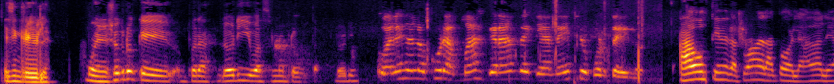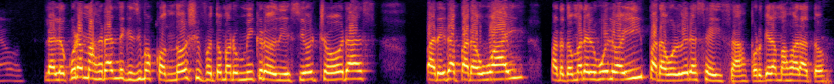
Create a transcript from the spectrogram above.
es increíble. Bueno, yo creo que, para, Lori iba a hacer una pregunta. ¿Cuál es la locura más grande que han hecho por Taylor? Agos tiene tatuada la cola, dale, Agos. La locura más grande que hicimos con Doji fue tomar un micro de 18 horas para ir a Paraguay, para tomar el vuelo ahí, para volver a Ezeiza, porque era más barato.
